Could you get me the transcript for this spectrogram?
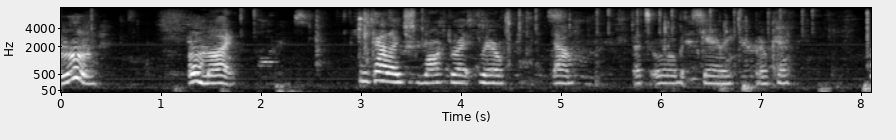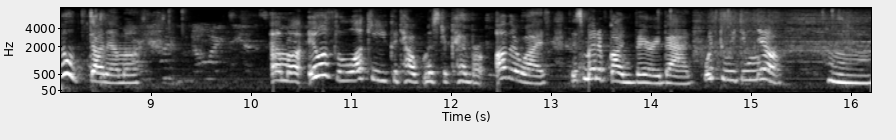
Mmm. Oh my. He kind of just walked right through. Yeah. That's a little bit scary, but okay. Well done, Emma. Emma, it was lucky you could help Mr. Kemble. Otherwise, this might have gone very bad. What do we do now? Hmm.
